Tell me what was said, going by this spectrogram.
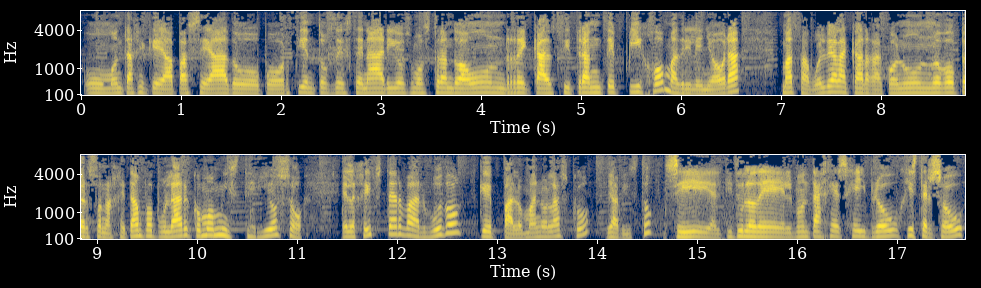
un montaje que ha paseado por cientos de escenarios mostrando a un recalcitrante pijo madrileño. Ahora Maza vuelve a la carga con un nuevo personaje tan popular como misterioso, el hipster barbudo que Paloma Nolasco ya ha visto. Sí, el título del montaje es Hey Bro, Hipster Show.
